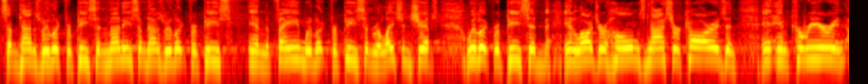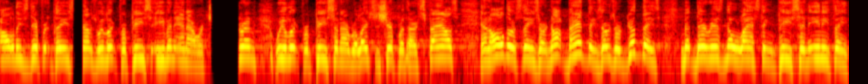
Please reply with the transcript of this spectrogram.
Sometimes we look for peace in money. Sometimes we look for peace in fame. We look for peace in relationships. We look for peace in, in larger homes, nicer cars, and in career, and all these different things. Sometimes we look for peace even in our children. We look for peace in our relationship with our spouse. And all those things are not bad things, those are good things. But there is no lasting peace in anything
